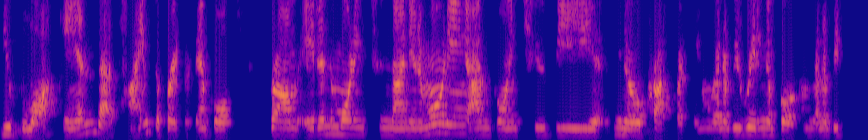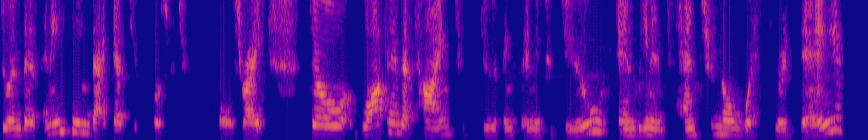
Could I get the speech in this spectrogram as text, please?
you block in that time. So, for example, from eight in the morning to nine in the morning, I'm going to be, you know, prospecting. I'm going to be reading a book. I'm going to be doing this. Anything that gets you closer to your goals, right? So blocking in that time to do the things that you need to do and being intentional with your day.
